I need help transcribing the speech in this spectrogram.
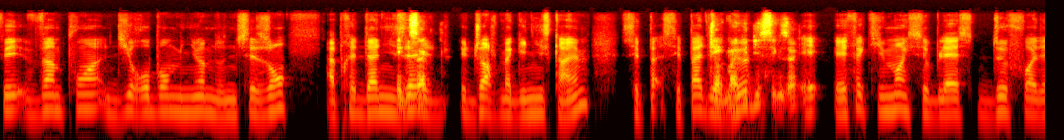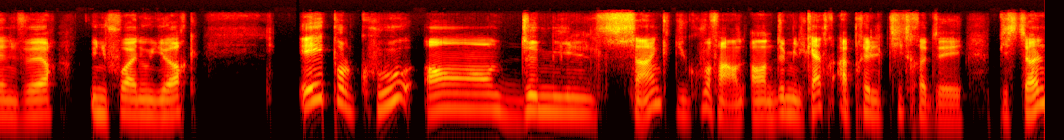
fait 20 points, 10 rebonds minimum dans une saison, après Danny Zell et George McGuinness quand même. C'est pas, c'est pas dégueu. Et, et, effectivement, il se blesse deux fois à Denver, une fois à New York. Et pour le coup, en 2005, du coup, enfin en 2004, après le titre des Pistons,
